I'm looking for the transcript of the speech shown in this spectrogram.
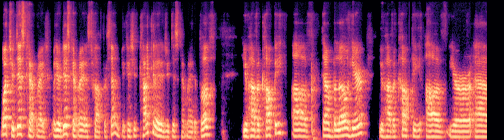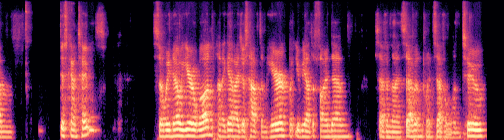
what's your discount rate? Well, your discount rate is 12% because you've calculated your discount rate above. You have a copy of down below here, you have a copy of your um, discount tables. So we know year one, and again, I just have them here, but you'll be able to find them 797.712,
